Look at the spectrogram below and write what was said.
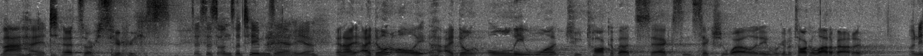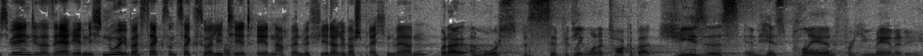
Wahrheit. That's our series. Das ist unsere Themenserie. And I, I, don't only, I don't only want to talk about sex and sexuality, we're going to talk a lot about it, Und ich will in dieser Serie nicht nur über Sex und Sexualität reden, auch wenn wir viel darüber sprechen werden. but I, I more specifically want to talk about Jesus and his plan for humanity.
